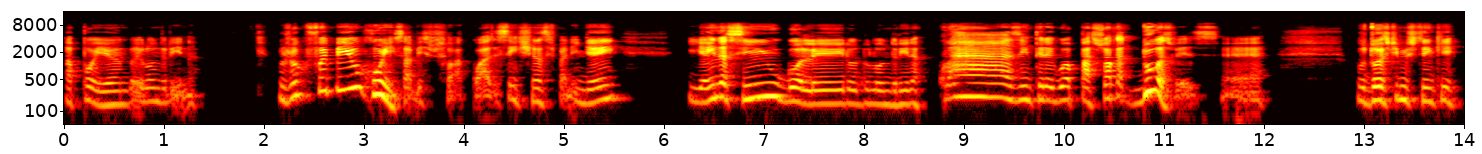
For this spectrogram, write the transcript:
apoiando a Londrina. O jogo foi meio ruim, sabe? Só quase sem chances para ninguém. E ainda assim o goleiro do Londrina quase entregou a paçoca duas vezes. É, os dois times têm que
